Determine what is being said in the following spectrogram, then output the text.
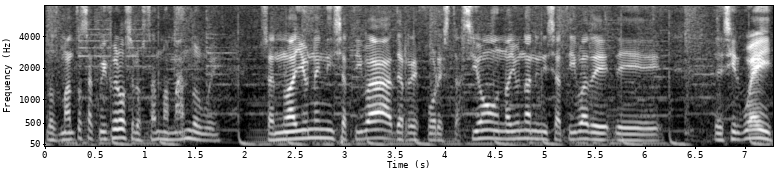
los mantos acuíferos se lo están mamando, güey. O sea, no hay una iniciativa de reforestación, no hay una iniciativa de, de- de decir, güey,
